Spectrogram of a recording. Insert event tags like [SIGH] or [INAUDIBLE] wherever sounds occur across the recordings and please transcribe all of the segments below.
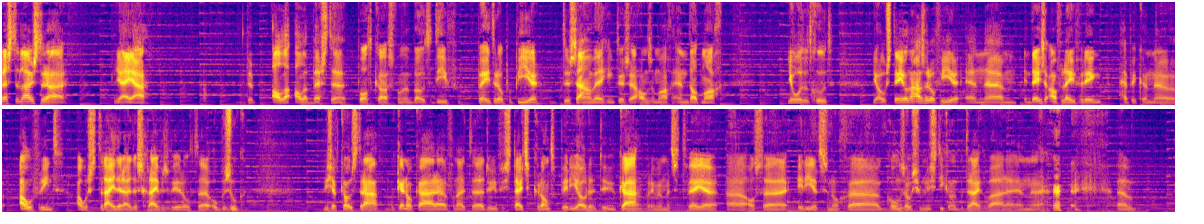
Beste luisteraar. Ja, ja. De aller, allerbeste podcast van het Boten Diep. Peter op papier. De samenwerking tussen Hans en Dat Mag. Je hoort het goed. Je host Theo Lazarov hier. En ehm, in deze aflevering heb ik een eh, oude vriend, oude strijder uit de schrijverswereld eh, op bezoek. Richard Koostra, we kennen elkaar eh, vanuit eh, de universiteitskrantperiode, de UK, waarin we met z'n tweeën eh, als eh, idiots nog eh gonzo-journalistiek aan het bedrijven waren. En [LAUGHS]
